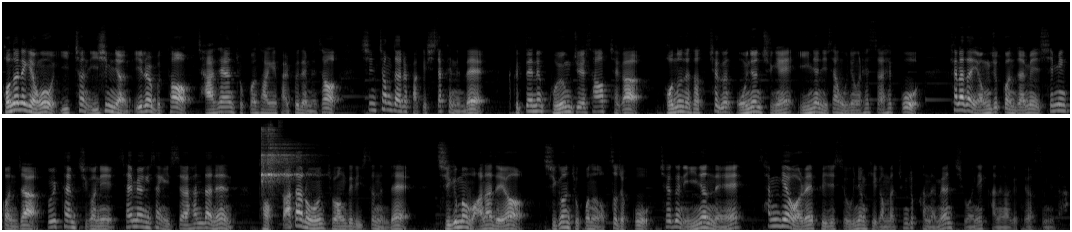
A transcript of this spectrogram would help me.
번원의 경우 2020년 1월부터 자세한 조건 사항이 발표되면서 신청자를 받기 시작했는데 그때는 고용주의 사업체가 번원에서 최근 5년 중에 2년 이상 운영을 했어야 했고 캐나다 영주권자 및 시민권자 풀타임 직원이 3명 이상 있어야 한다는 더 까다로운 조항들이 있었는데 지금은 완화되어 직원 조건은 없어졌고 최근 2년 내에 3개월의 비즈니스 운영 기간만 충족한다면 지원이 가능하게 되었습니다.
